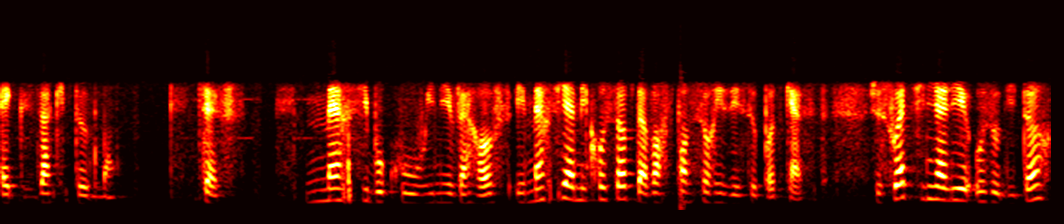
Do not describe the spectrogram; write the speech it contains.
exactement. Jeff, merci beaucoup Winnie Verhoff et merci à Microsoft d'avoir sponsorisé ce podcast. Je souhaite signaler aux auditeurs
